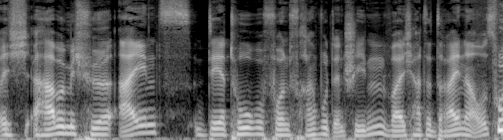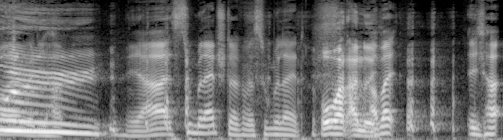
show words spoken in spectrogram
Ich habe mich für eins der Tore von Frankfurt entschieden, weil ich hatte drei in der Auswahl. ja, es tut mir leid, Steffen, es tut mir leid. Robert André. Aber ich habe,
